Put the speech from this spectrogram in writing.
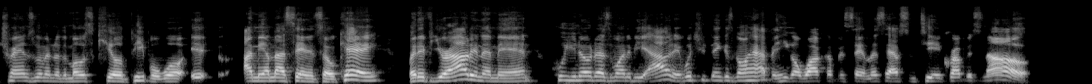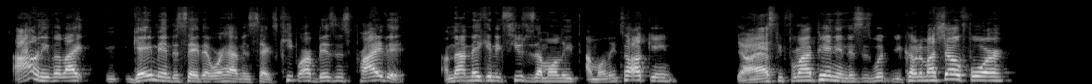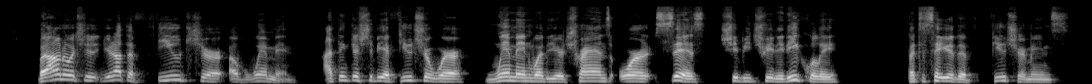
trans women are the most killed people. Well, it, I mean, I'm not saying it's okay, but if you're outing a man who you know doesn't want to be outed, what you think is gonna happen? He gonna walk up and say, "Let's have some tea and crumpets." No, I don't even like gay men to say that we're having sex. Keep our business private. I'm not making excuses. I'm only I'm only talking. Y'all ask me for my opinion. This is what you come to my show for. But I don't know what you're, you're not the future of women. I think there should be a future where women, whether you're trans or cis, should be treated equally. But to say you're the future means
